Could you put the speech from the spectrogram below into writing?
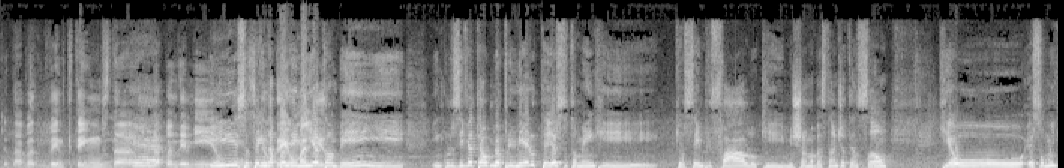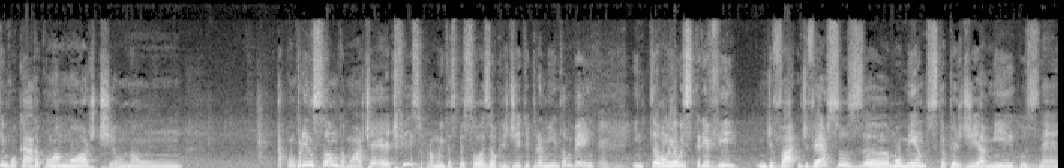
Você estava vendo que tem uns da, é, da pandemia. Isso, tem da pandemia também. E, inclusive até o meu primeiro texto também, que, que eu sempre falo, que me chama bastante atenção, que eu, eu sou muito invocada com a morte. Eu não. A compreensão da morte é, é difícil para muitas pessoas, eu acredito, e para mim também. Uhum. Então eu escrevi em diversos uh, momentos que eu perdi amigos, né,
